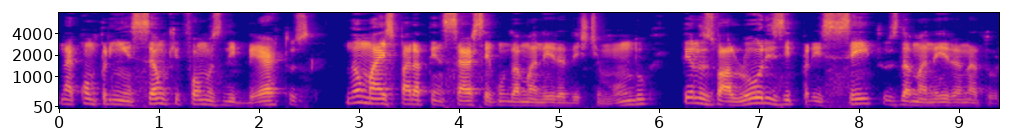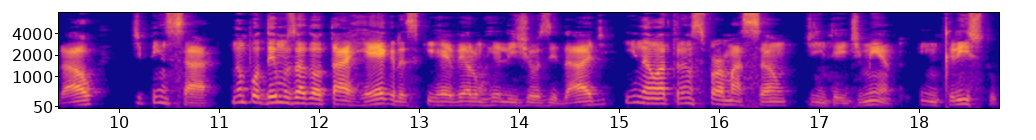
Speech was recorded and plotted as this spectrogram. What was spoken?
na compreensão que fomos libertos não mais para pensar segundo a maneira deste mundo, pelos valores e preceitos da maneira natural de pensar. Não podemos adotar regras que revelam religiosidade e não a transformação de entendimento em Cristo,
